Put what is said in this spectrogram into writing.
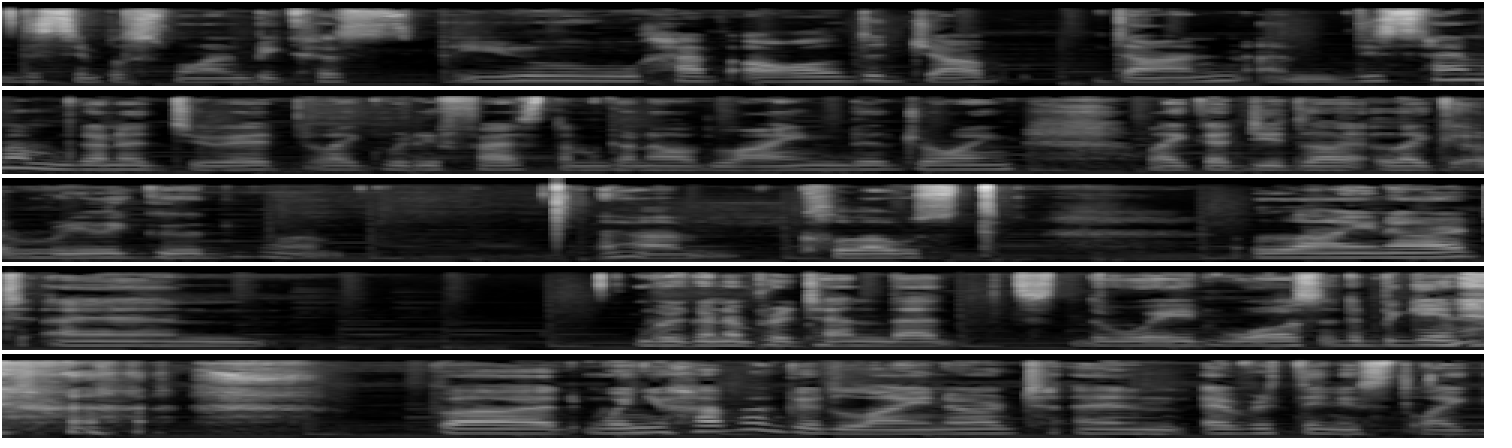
the simplest one because you have all the job done. And this time I'm gonna do it like really fast. I'm gonna outline the drawing. Like I did uh, like a really good um, um, closed line art. And we're gonna pretend that's the way it was at the beginning. But when you have a good line art and everything is like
